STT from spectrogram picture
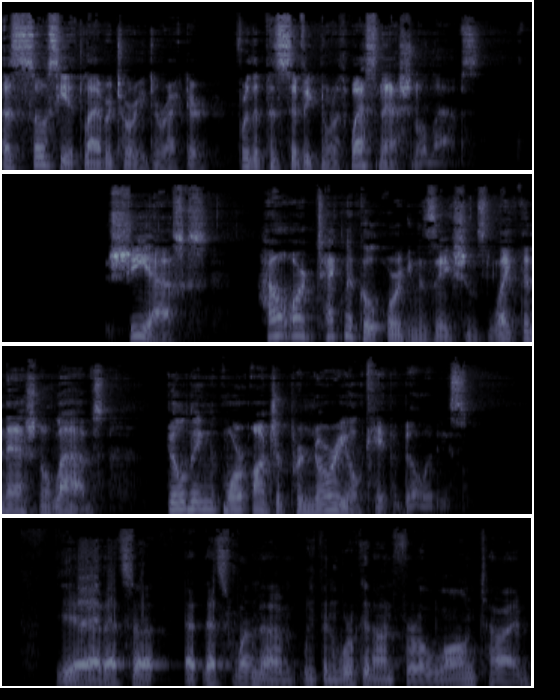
Associate Laboratory Director for the Pacific Northwest National Labs. She asks, how are technical organizations like the National Labs building more entrepreneurial capabilities? Yeah, that's a that's one um, we've been working on for a long time,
